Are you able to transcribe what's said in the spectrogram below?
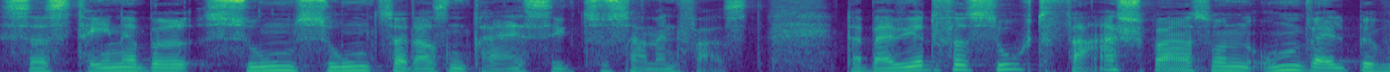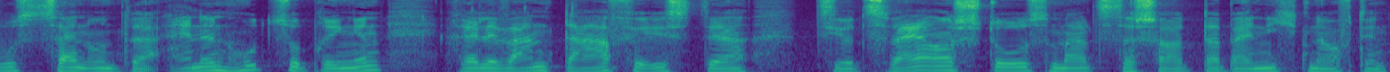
Sustainable Zoom Zoom 2030 zusammenfasst. Dabei wird versucht, Fahrspaß und Umweltbewusstsein unter einen Hut zu bringen. Relevant dafür ist der CO2-Ausstoß. Mazda schaut dabei nicht nur auf den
